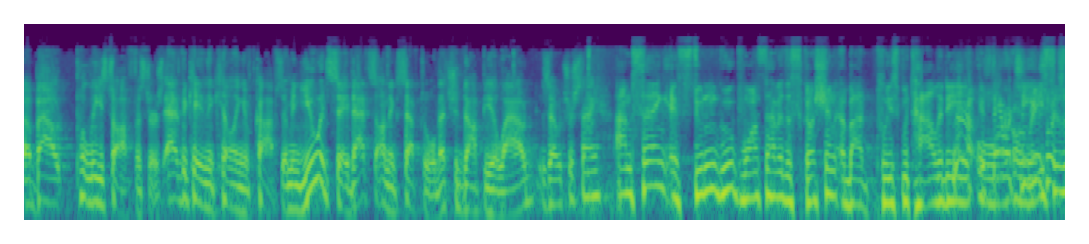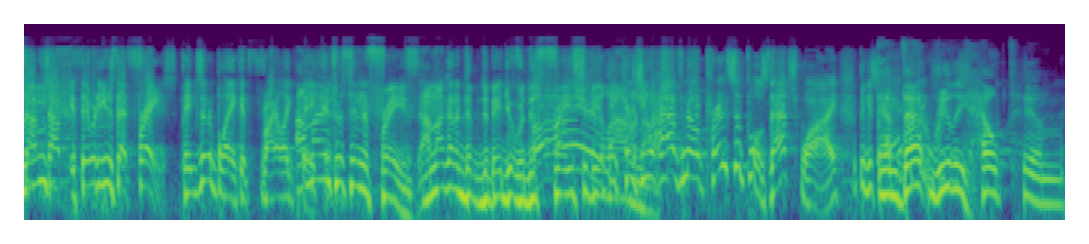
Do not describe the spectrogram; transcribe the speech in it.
about police officers advocating the killing of cops. I mean, you would say that's unacceptable. That should not be allowed. Is that what you're saying? I'm saying if student group wants to have a discussion about police brutality No, no, if they or, were to or use racism, stop, stop, if they were to use that phrase, pigs in a blanket fry like I'm not interested in the phrase. I'm not going to de- debate you over this phrase should be Oh, allowed because or you have no principles. That's why. Because And that really helped him,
